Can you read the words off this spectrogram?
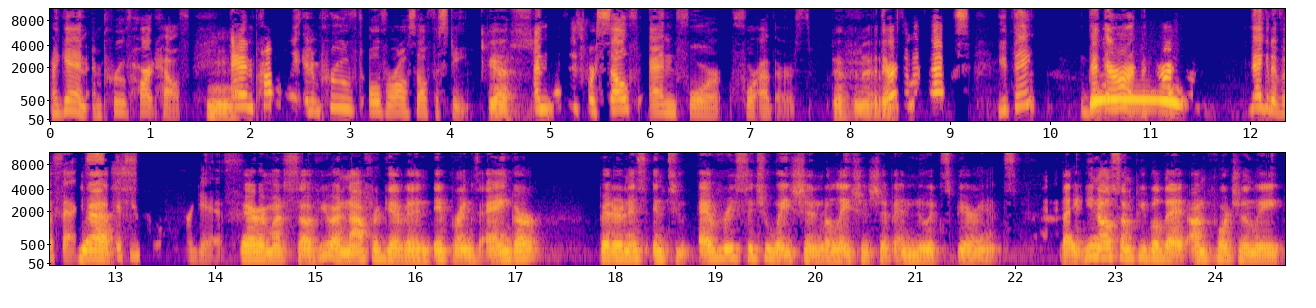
Again, improve heart health mm. and probably an improved overall self-esteem. Yes. And this is for self and for for others. Definitely. But there are some effects you think that there aren't, but there are some negative effects. Yes. If you forgive. Very much so. If you are not forgiven, it brings anger, bitterness into every situation, relationship, and new experience. Like you know, some people that unfortunately,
